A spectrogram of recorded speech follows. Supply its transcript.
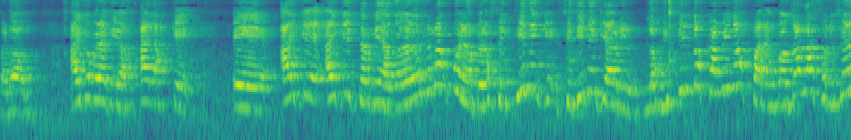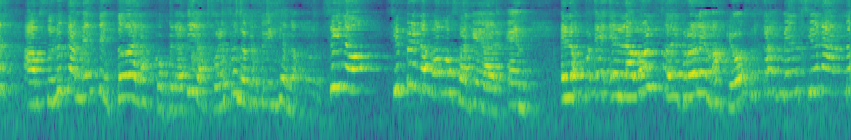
perdón, hay cooperativas a las que eh, hay, que, hay que terminar con el desarrollo, bueno, pero se tiene, que, se tiene que abrir los distintos caminos para encontrar las soluciones a absolutamente todas las cooperativas, por eso es lo que estoy diciendo. Si no, siempre nos vamos a quedar en, en, la bolsa de problemas que vos estás mencionando,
